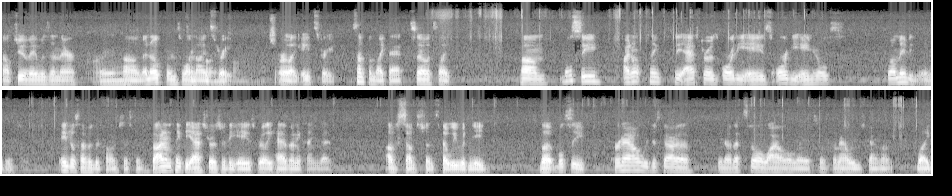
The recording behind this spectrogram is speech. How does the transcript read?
Altuve was in there. Um, and Oakland's won nine straight, or like eight straight, something like that. So it's like, um, we'll see. I don't think the Astros or the A's or the Angels, well, maybe the Angels. Angels have a good farm system, but I don't think the Astros or the A's really have anything that of substance that we would need. But we'll see. For now, we just gotta, you know, that's still a while away. So for now, we just kind of like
